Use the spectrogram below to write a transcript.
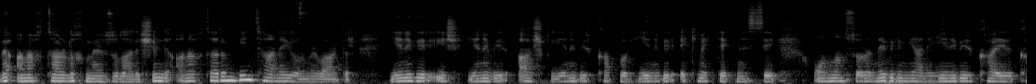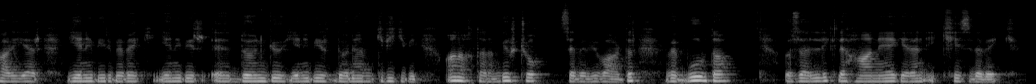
ve anahtarlık mevzuları. Şimdi anahtarın bin tane yorumu vardır. Yeni bir iş, yeni bir aşk, yeni bir kapı, yeni bir ekmek teknesi. Ondan sonra ne bileyim yani yeni bir kariyer, yeni bir bebek, yeni bir e, döngü, yeni bir dönem gibi gibi. Anahtarın birçok sebebi vardır ve burada özellikle haneye gelen ikiz bebek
